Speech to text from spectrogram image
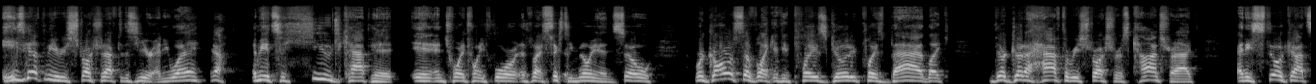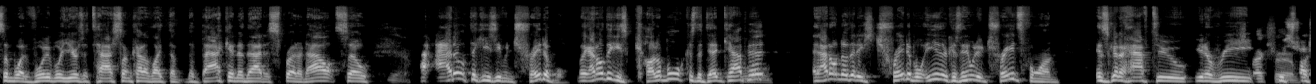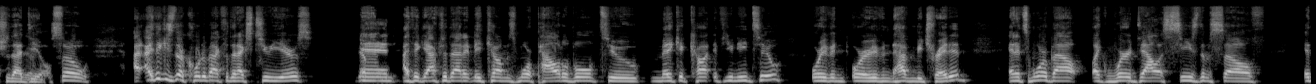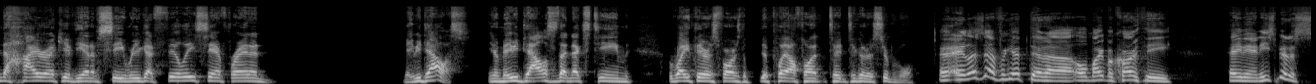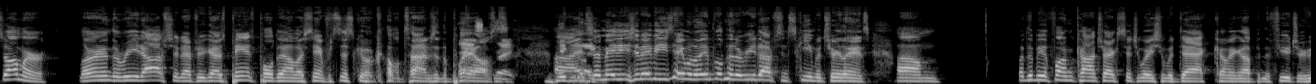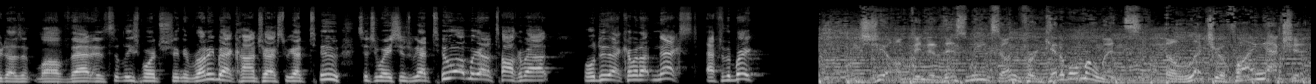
he's going to have to be restructured after this year anyway. Yeah. I mean, it's a huge cap hit in, in 2024. It's about 60 million. So regardless of like if he plays good, he plays bad, like they're going to have to restructure his contract. And he's still got some what voidable years attached. Some kind of like the, the back end of that is spread it out. So yeah. I, I, don't think he's even tradable. Like I don't think he's cuttable because the dead cap hit. And I don't know that he's tradable either because anyone who trades for him is going to have to, you know, re- restructure, restructure that yeah. deal. So I, I think he's their quarterback for the next two years. Yep. And I think after that, it becomes more palatable to make a cut if you need to, or even or even have him be traded. And it's more about like where Dallas sees themselves in the hierarchy of the NFC, where you got Philly, San Fran, and maybe Dallas. You know, maybe Dallas is that next team right there as far as the, the playoff hunt to, to go to the Super Bowl. Hey, let's not forget that uh, old Mike McCarthy. Hey man, he spent a summer learning the read option after you guys pants pulled down by San Francisco a couple times in the playoffs. Right. Uh, so maybe so maybe he's able to implement a read option scheme with Trey Lance. Um, but there'll be a fun contract situation with Dak coming up in the future. Who doesn't love that? It's at least more interesting. The running back contracts. We got two situations. We got two of them we got to talk about. We'll do that coming up next after the break. Jump into this week's unforgettable moments, electrifying action,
